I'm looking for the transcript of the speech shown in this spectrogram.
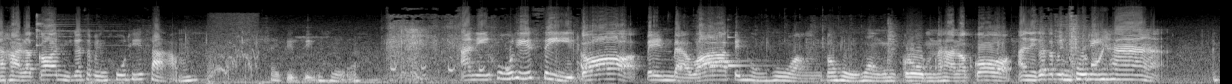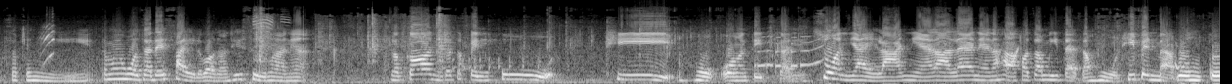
นะคะ แล้วก็อันนี้ก็จะเป็นคู่ที่สามใส่ติดติดหูอันนี้คู่ที่สี่ก็เป็นแบบว่าเป็นห่วงห่วงตรงหูห่วงกลมๆนะคะ แล้วก็อันนี้ก็จะเป็นคู่ที่ห้า จะเป็นอย่างนี้ แต่ไม่รู้ว่าจะได้ใส่หรือเปล่านะที่ซื้อมาเนี่ย แล้วก็อันนี้ก็จะเป็นคู่ที่หกโอมันติดกัน ส่วนใหญ่ร้านเนี้ยร้านแรกเนี้ยนะคะเขาจะมีแต่ต่างหูที่เป็นแบบวงกล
